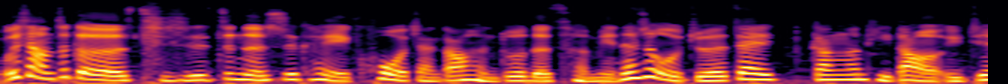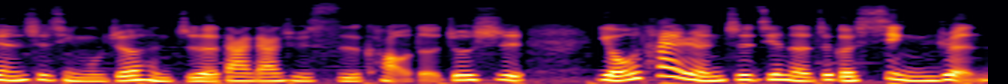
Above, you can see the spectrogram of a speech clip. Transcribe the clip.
我想这个其实真的是可以扩展到很多的层面，但是我觉得在刚刚提到一件事情，我觉得很值得大家去思考的，就是犹太人之间的这个信任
